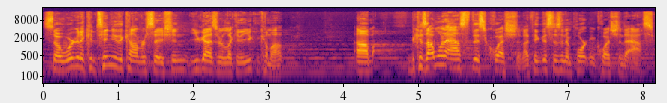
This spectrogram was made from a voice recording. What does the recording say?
So we're going to continue the conversation. You guys are looking at you can come up. Um, because I want to ask this question. I think this is an important question to ask.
